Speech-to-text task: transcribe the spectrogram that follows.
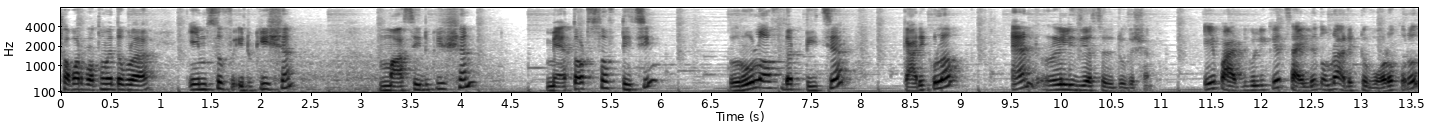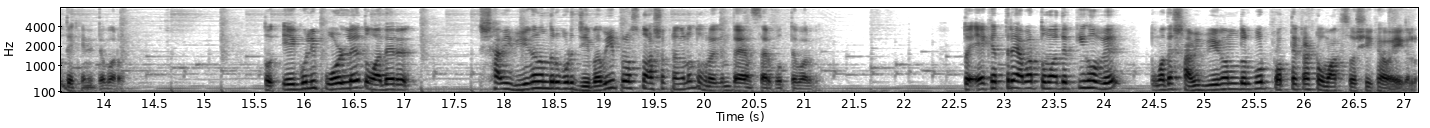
সবার প্রথমে তোমরা aims of education mass education methods of teaching role of the teacher curriculum and religious education এই পার্টগুলিকে চাইলে তোমরা আরেকটু বড় করেও দেখে নিতে পারো। তো এগুলি পড়লে তোমাদের স্বামী বিবেকানন্দের উপর যেভাবেই প্রশ্ন আসুক না কেন, তোমরা কিন্তু অ্যান্সার করতে পারবে। তো এক্ষেত্রে আবার তোমাদের কি হবে? তোমাদের স্বামী বিবেকানন্দের উপর প্রত্যেকটা টোমার্কসও শেখা হয়ে গেল।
